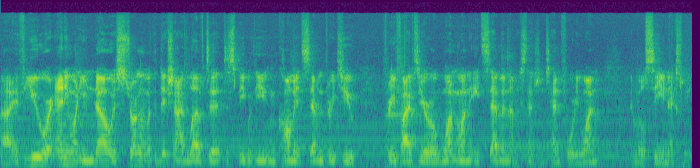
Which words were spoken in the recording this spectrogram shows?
Uh, if you or anyone you know is struggling with addiction, I'd love to, to speak with you. You can call me at 732 350 1187. I'm extension 1041, and we'll see you next week.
